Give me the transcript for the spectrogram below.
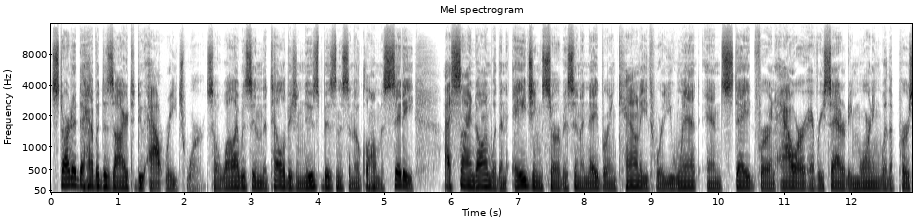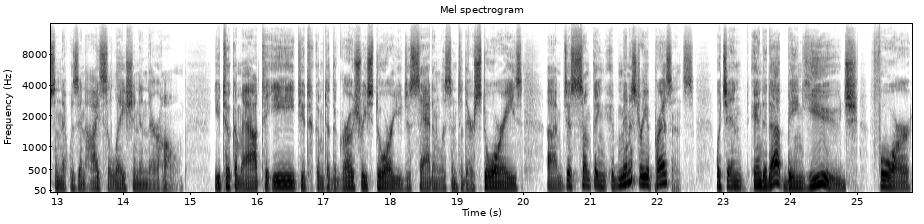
started to have a desire to do outreach work. So while I was in the television news business in Oklahoma City, I signed on with an aging service in a neighboring county where you went and stayed for an hour every Saturday morning with a person that was in isolation in their home. You took them out to eat, you took them to the grocery store, you just sat and listened to their stories. Um, just something, ministry of presence, which en- ended up being huge for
